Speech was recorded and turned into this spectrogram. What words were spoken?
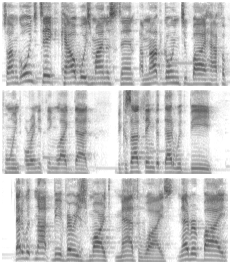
So I'm going to take Cowboys minus 10. I'm not going to buy half a point or anything like that because I think that that would be that would not be very smart math wise. Never buy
